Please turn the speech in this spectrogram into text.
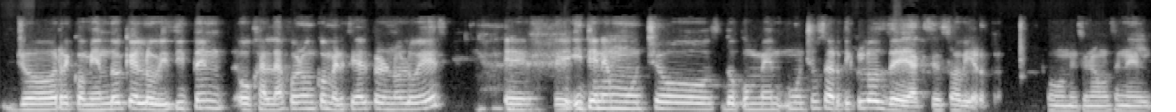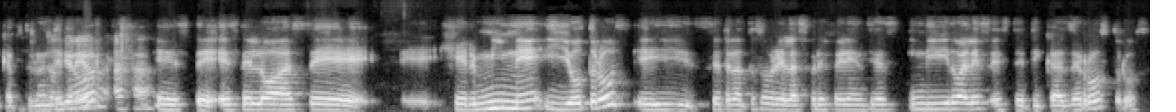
yo recomiendo que lo visiten. Ojalá fuera un comercial, pero no lo es. Este, y tiene muchos, muchos artículos de acceso abierto, como mencionamos en el capítulo anterior. Este, este lo hace eh, Germine y otros, y se trata sobre las preferencias individuales estéticas de rostros.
